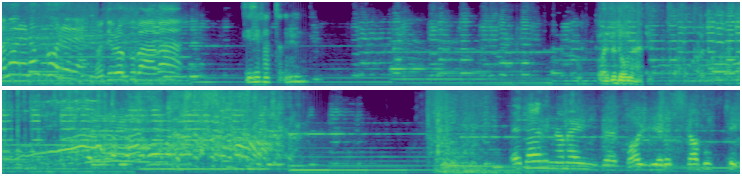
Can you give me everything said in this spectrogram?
Amore, non correre! Non ti preoccupare, va! Ti sei fatto grande. guarda domani. Eternamente cogliere scaputti.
